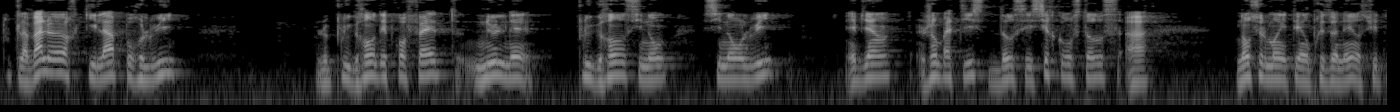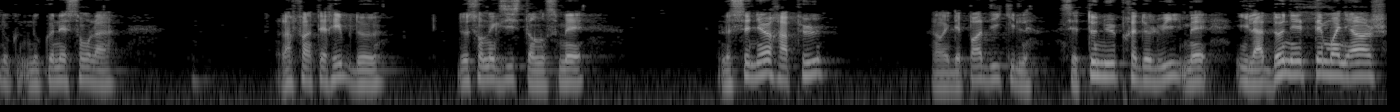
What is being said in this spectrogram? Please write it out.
toute la valeur qu'il a pour lui le plus grand des prophètes, nul n'est plus grand sinon, lui, eh bien, Jean-Baptiste, dans ces circonstances, a, non seulement été emprisonné, ensuite nous, connaissons la fin terrible de, de son existence, mais le Seigneur a pu, alors il n'est pas dit qu'il s'est tenu près de lui, mais il a donné témoignage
